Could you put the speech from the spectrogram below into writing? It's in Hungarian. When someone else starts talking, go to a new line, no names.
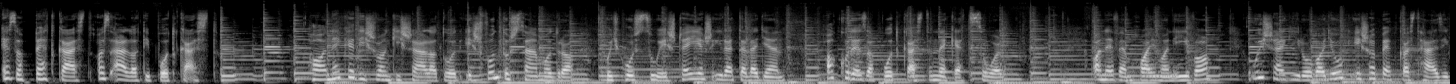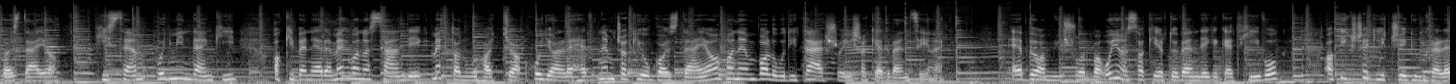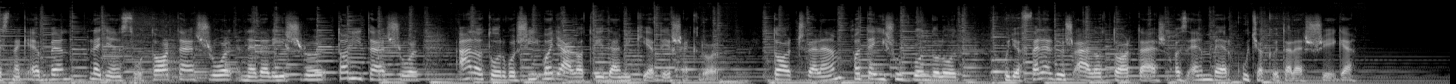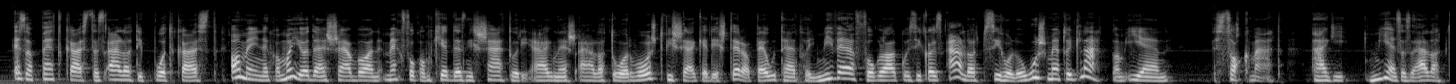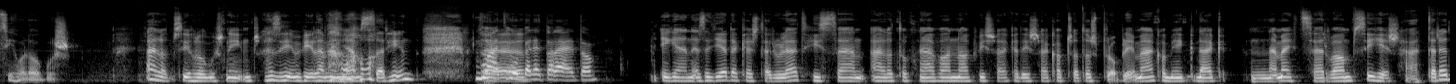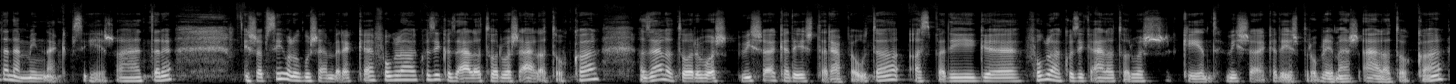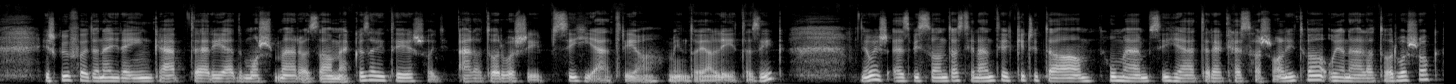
Ez a Petcast az állati podcast. Ha neked is van kis állatod, és fontos számodra, hogy hosszú és teljes élete legyen, akkor ez a podcast neked szól. A nevem Hajman Éva, újságíró vagyok, és a Petcast házigazdája. Hiszem, hogy mindenki, akiben erre megvan a szándék, megtanulhatja, hogyan lehet nem csak jó gazdája, hanem valódi társa is a kedvencének. Ebbe a műsorba olyan szakértő vendégeket hívok, akik segítségünkre lesznek ebben, legyen szó tartásról, nevelésről, tanításról, állatorvosi vagy állatvédelmi kérdésekről. Tarts velem, ha te is úgy gondolod, hogy a felelős állattartás az ember kutya kötelessége. Ez a Petcast, az állati podcast, amelynek a mai adásában meg fogom kérdezni Sátori Ágnes állatorvost, viselkedés terapeutát, hogy mivel foglalkozik az állatpszichológus, mert hogy láttam ilyen szakmát. Ági, mi ez az állatpszichológus?
Állatpszichológus nincs, az én véleményem szerint.
Na hát jól beletaláltam.
Igen, ez egy érdekes terület, hiszen állatoknál vannak viselkedéssel kapcsolatos problémák, amiknek nem egyszer van pszichés háttere, de nem mindnek pszichés a háttere, és a pszichológus emberekkel foglalkozik, az állatorvos állatokkal, az állatorvos viselkedés terapeuta, az pedig foglalkozik állatorvosként viselkedés problémás állatokkal, és külföldön egyre inkább terjed most már az a megközelítés, hogy állatorvosi pszichiátria, mint olyan létezik. Jó, és ez viszont azt jelenti, hogy kicsit a humán pszichiáterekhez hasonlítva olyan állatorvosok,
